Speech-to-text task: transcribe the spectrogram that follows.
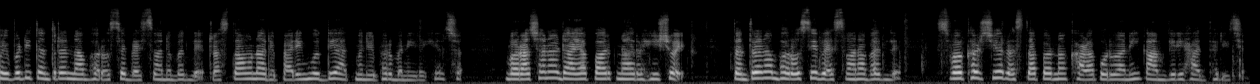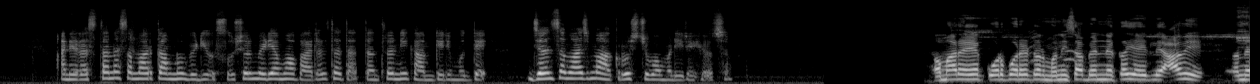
વહીવટીતંત્રના ભરોસે બેસવાને બદલે રસ્તાઓના રિપેરિંગ મુદ્દે આત્મનિર્ભર બની રહ્યા છે. વરાછાના ડાયા પાર્કના રહીશોએ તંત્રના ભરોસે બેસવાના બદલે સ્વખર્ચે રસ્તા પરના ખાડા પૂરવાની કામગીરી હાથ ધરી છે. અને રસ્તાના સમારકામનો વીડિયો સોશિયલ મીડિયામાં વાયરલ થતાં તંત્રની કામગીરી મુદ્દે જનસમાજમાં આક્રોશ જોવા મળી રહ્યો છે. અમારે એક કોર્પોરેટર મનીષાબેનને કહીએ એટલે આવી અને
